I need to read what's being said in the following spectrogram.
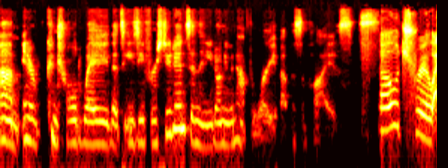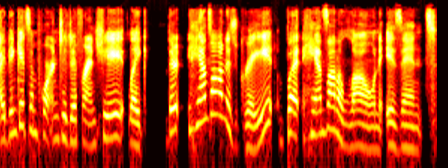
um, in a controlled way that's easy for students and then you don't even have to worry about the supplies. So true. I think it's important to differentiate like there hands-on is great but hands-on alone isn't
